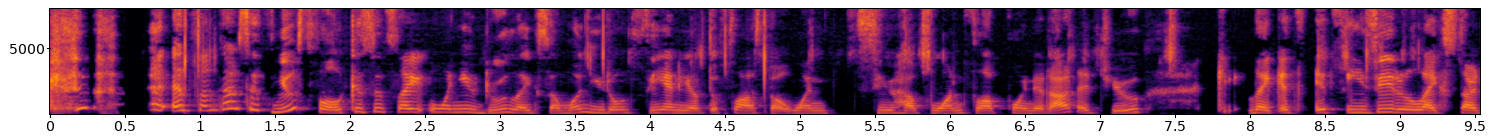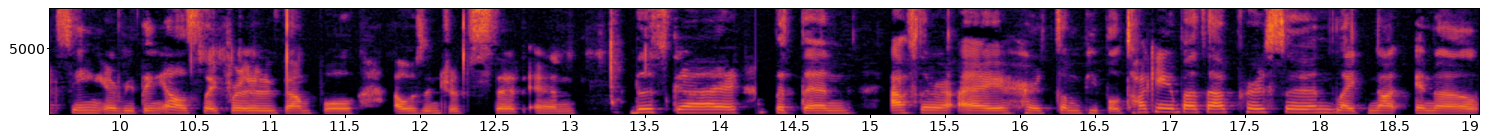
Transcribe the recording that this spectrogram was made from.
and sometimes it's useful because it's like when you do like someone, you don't see any of the flaws, but once you have one flaw pointed out at you, like it's it's easy to like start seeing everything else. Like for example, I was interested in this guy, but then after I heard some people talking about that person, like not in a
